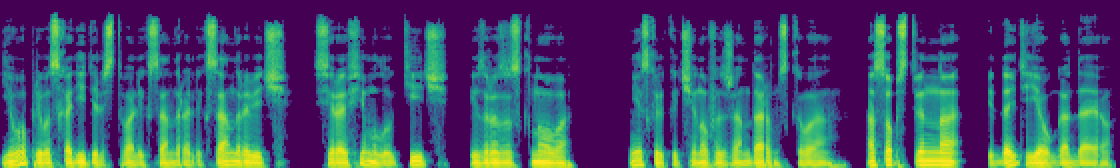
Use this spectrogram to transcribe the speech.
его превосходительство Александр Александрович, Серафим Лукич из разыскного, несколько чинов из жандармского, а, собственно, и дайте я угадаю,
